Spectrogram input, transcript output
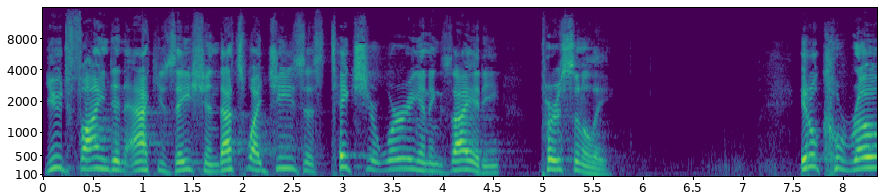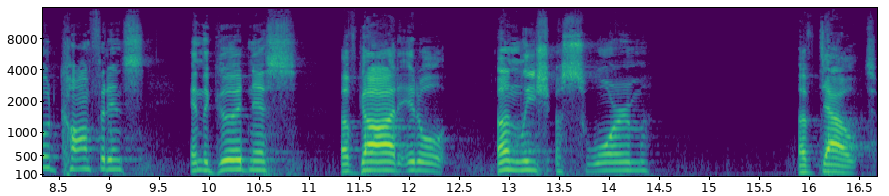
you'd find an accusation. That's why Jesus takes your worry and anxiety personally. It'll corrode confidence in the goodness of God. It'll unleash a swarm of doubt.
